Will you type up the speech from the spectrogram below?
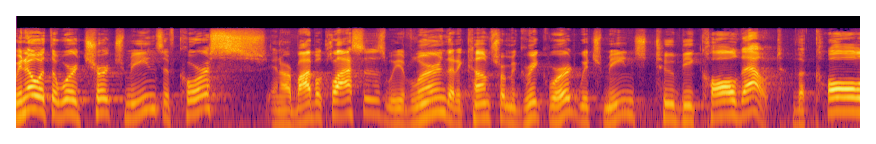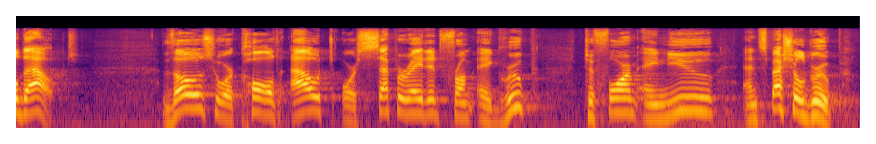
We know what the word church means, of course. In our Bible classes, we have learned that it comes from a Greek word which means to be called out, the called out. Those who are called out or separated from a group to form a new and special group.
